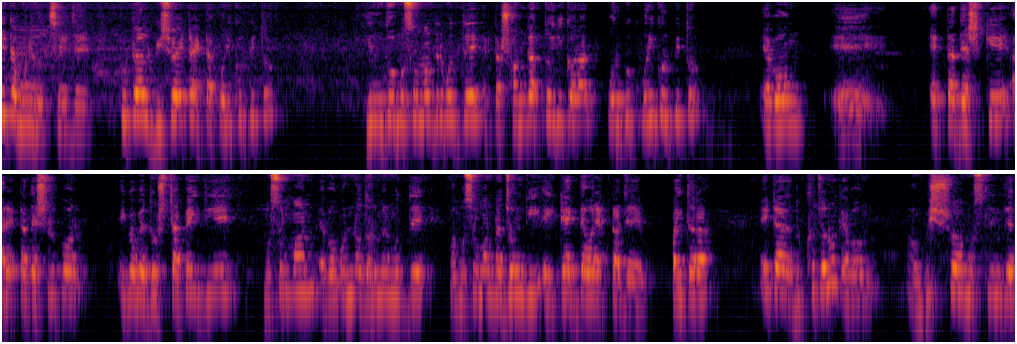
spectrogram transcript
যেটা মনে হচ্ছে যে টোটাল বিষয়টা একটা পরিকল্পিত। হিন্দু মুসলমানদের মধ্যে একটা সংঘাত তৈরি করার পরিকল্পিত এবং একটা দেশকে আরেকটা দেশের উপর এইভাবে দোষ চাপেই দিয়ে মুসলমান এবং অন্য ধর্মের মধ্যে বা মুসলমানরা জঙ্গি, এই ট্যাগ দেওয়ার একটা যে পাইতারা, এটা দুঃখজনক এবং বিশ্ব মুসলিমদের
